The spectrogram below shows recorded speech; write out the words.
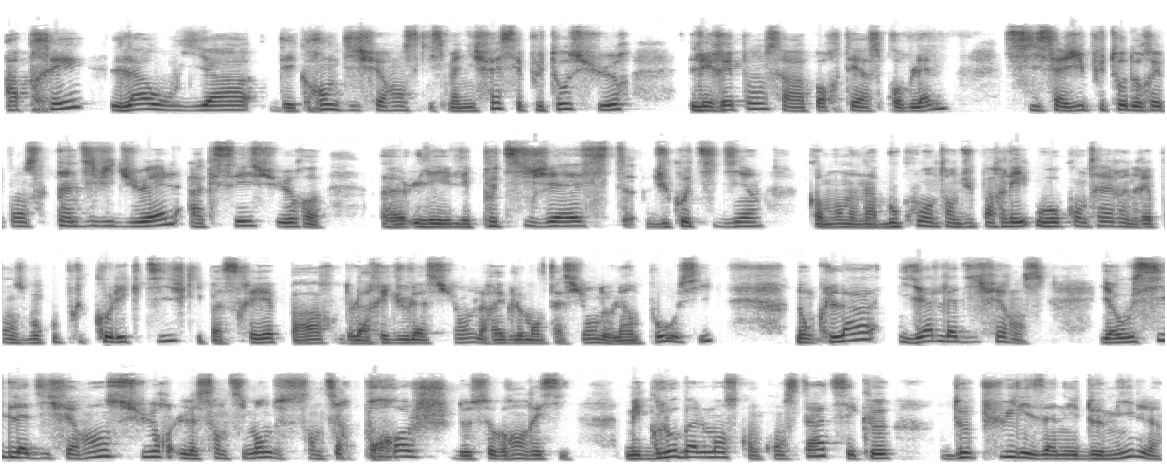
Après, là où il y a des grandes différences qui se manifestent, c'est plutôt sur les réponses à apporter à ce problème. S'il s'agit plutôt de réponses individuelles axées sur euh, les, les, petits gestes du quotidien, comme on en a beaucoup entendu parler, ou au contraire une réponse beaucoup plus collective qui passerait par de la régulation, de la réglementation, de l'impôt aussi. Donc là, il y a de la différence. Il y a aussi de la différence sur le sentiment de se sentir proche de ce grand récit. Mais globalement, ce qu'on constate, c'est que depuis les années 2000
